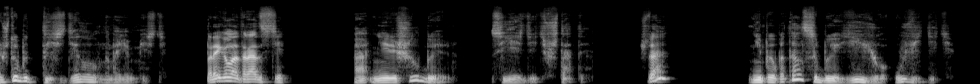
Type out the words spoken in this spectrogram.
Что бы ты сделал на моем месте? Прыгал от радости. А не решил бы съездить в Штаты? Что? Не попытался бы ее увидеть?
